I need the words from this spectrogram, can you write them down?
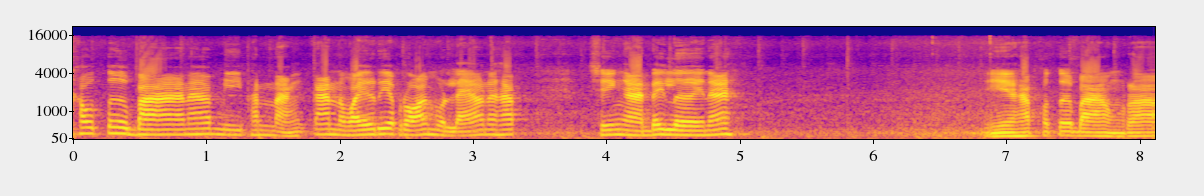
เคาน์เตอร์บาร์นะครับมีผนังกั้นเอาไว้เรียบร้อยหมดแล้วนะครับ ใช้งานได้เลยนะนี่นะครับเคาน์เตอร์บาร์ของเรา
